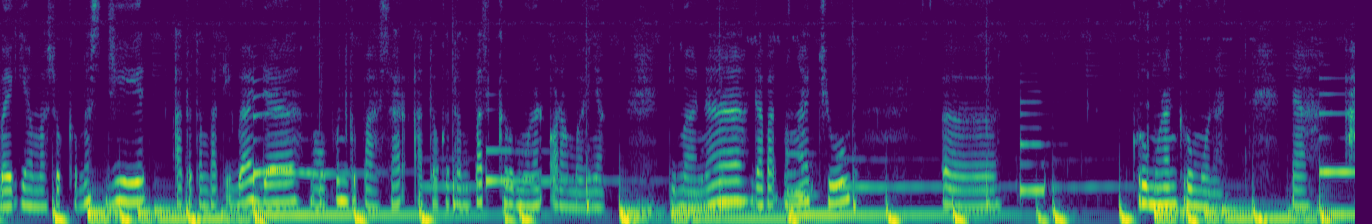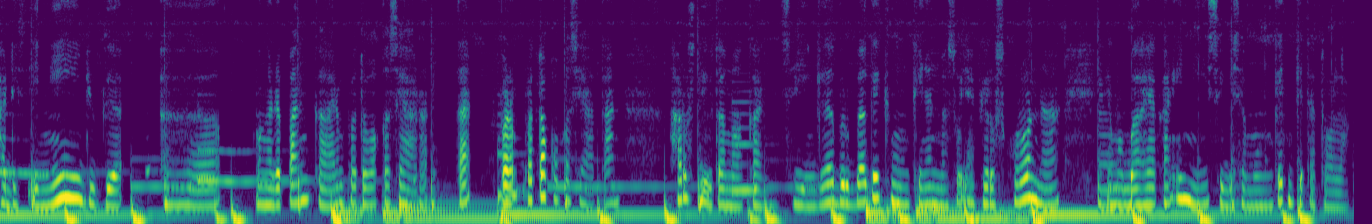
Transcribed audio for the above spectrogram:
baik yang masuk ke masjid atau tempat ibadah maupun ke pasar atau ke tempat kerumunan orang banyak, di mana dapat mengacu uh, kerumunan-kerumunan. Nah, hadis ini juga mengedepankan protokol kesehatan, protokol kesehatan harus diutamakan sehingga berbagai kemungkinan masuknya virus corona yang membahayakan ini sebisa mungkin kita tolak.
